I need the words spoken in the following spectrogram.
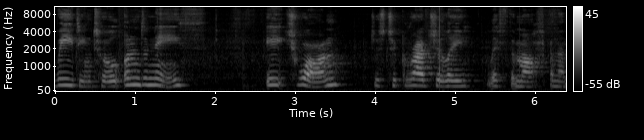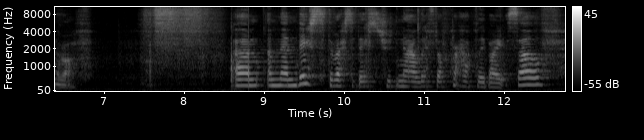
weeding tool underneath each one just to gradually lift them off and then they're off. Um, and then this, the rest of this should now lift off quite happily by itself,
